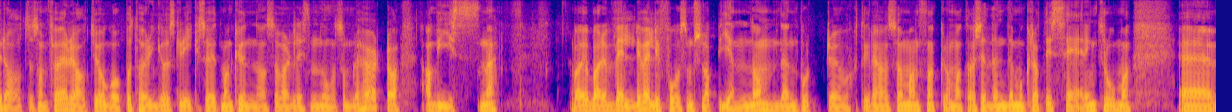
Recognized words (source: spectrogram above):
viralt og som før. Alltid å gå på torget og skrike så høyt man kunne, og så var det liksom noen som ble hørt. Og avisene Det var jo bare veldig veldig få som slapp gjennom den portvoktergreia. Så man snakker om at det har skjedd en demokratisering, tro meg. Eh,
